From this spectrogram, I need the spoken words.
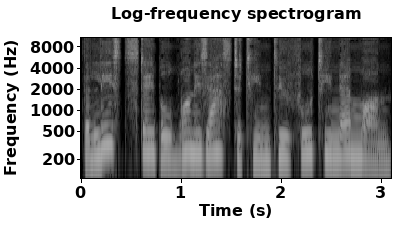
The least stable one is astatine 214M1.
